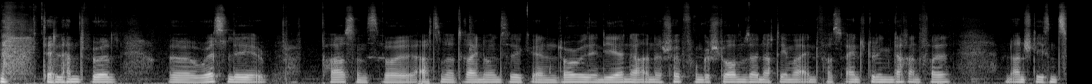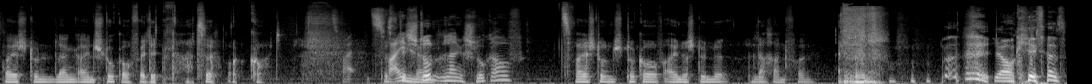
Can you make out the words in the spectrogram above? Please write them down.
Der Landwirt äh, Wesley Parsons soll 1893 in Laurel, Indiana an Erschöpfung gestorben sein, nachdem er einen fast einstündigen Lachanfall und anschließend zwei Stunden lang einen Schluckauf erlitten hatte. Oh Gott. Zwei, zwei. Stunden lang Schluck auf? Zwei Stunden Schluckauf, eine Stunde Lachanfall. Ja, okay, das,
